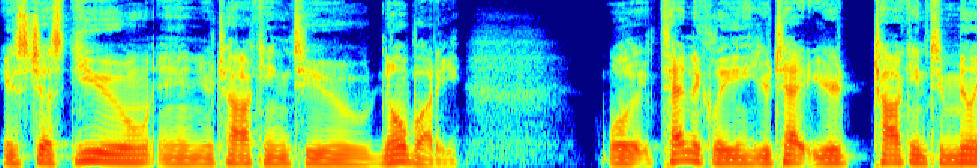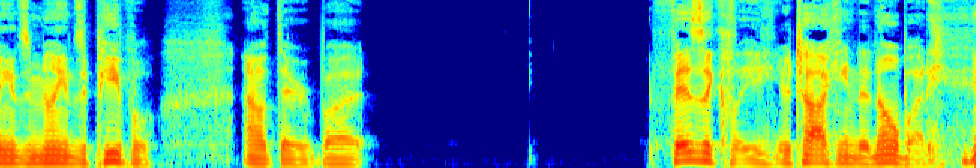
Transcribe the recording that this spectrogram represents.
it's just you and you're talking to nobody. Well, technically, you're te- you're talking to millions and millions of people out there, but physically, you're talking to nobody.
